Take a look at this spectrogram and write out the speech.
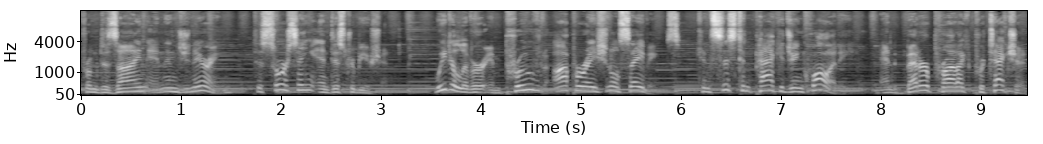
From design and engineering to sourcing and distribution, we deliver improved operational savings, consistent packaging quality, and better product protection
